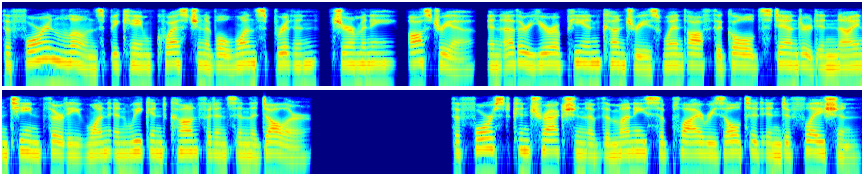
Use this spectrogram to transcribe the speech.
The foreign loans became questionable once Britain, Germany, Austria, and other European countries went off the gold standard in 1931 and weakened confidence in the dollar. The forced contraction of the money supply resulted in deflation.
